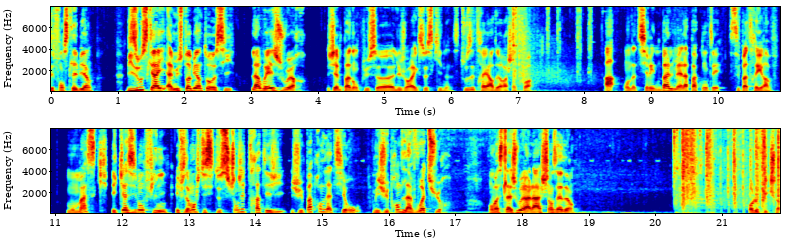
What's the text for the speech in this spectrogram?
Défonce-les bien. Bisous, Sky. Amuse-toi bien, toi aussi. Là, vous voyez ce joueur. J'aime pas non plus euh, les joueurs avec ce skin. C'est tous des tryharders à chaque fois. Ah, on a tiré une balle, mais elle a pas compté. C'est pas très grave. Mon masque est quasiment fini. Et finalement, je décide de changer de stratégie. Je vais pas prendre la tiro, mais je vais prendre la voiture. On va se la jouer à la H1Z1. Oh le flic shop.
